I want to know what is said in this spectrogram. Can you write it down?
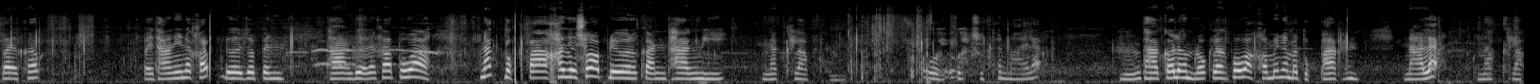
ไปครับ ไปทางนี้นะครับ เดินจะเป็นทางเดินนะครับ เพราะว่านักตกปลาเขาจะชอบเดินกันทางนี้ นะครับผม โอ้ยโอ้ยชุดต้นไม้ละทาก็เริ่มรกแล้ว เพราะว่าเขาไม่ได้มาตกปลากันนานแล้วนะครับ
